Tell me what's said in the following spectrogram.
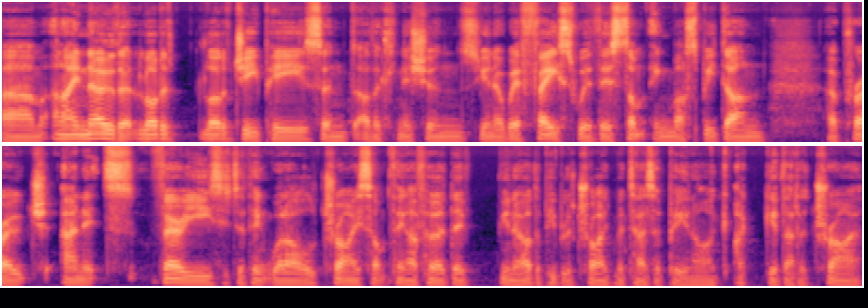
Um, and I know that a lot of lot of GPs and other clinicians, you know, we're faced with this something must be done approach, and it's very easy to think, well, I'll try something. I've heard they've, you know, other people have tried mirtazapine. I'll, i give that a trial.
